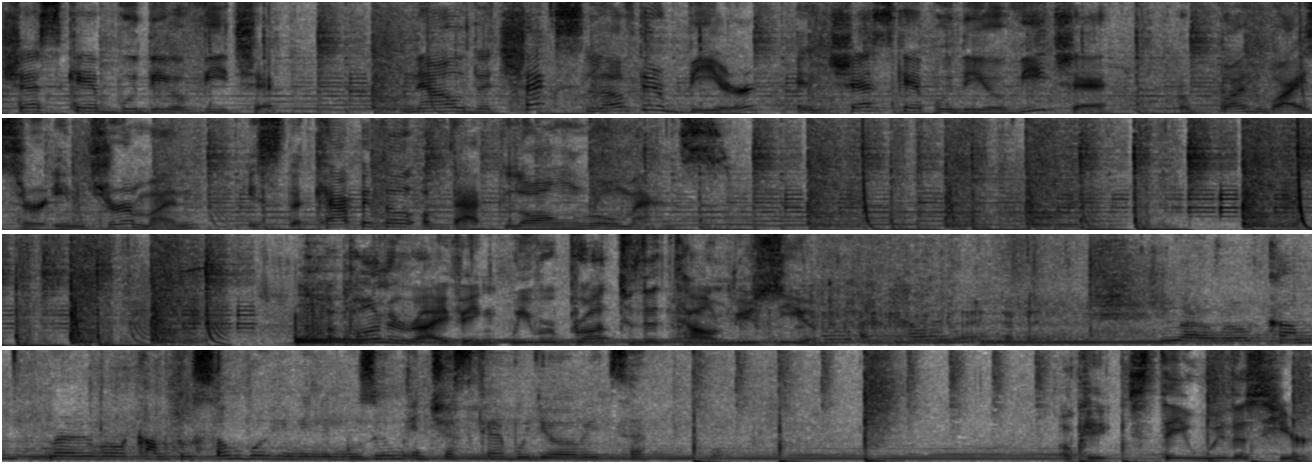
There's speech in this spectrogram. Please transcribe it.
České Budějovice. Now, the Czechs love their beer, and České Budějovice, or Budweiser in German, is the capital of that long romance. Upon arriving, we were brought to the town museum. You are welcome, very welcome to South Bohemian Museum in České Budějovice. Okay, stay with us here.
